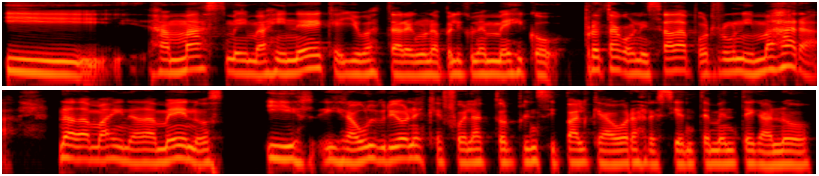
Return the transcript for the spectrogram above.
Y jamás me imaginé que yo iba a estar en una película en México protagonizada por Rooney Mara, nada más y nada menos. Y, Raúl Briones, que fue el actor principal que ahora recientemente ganó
